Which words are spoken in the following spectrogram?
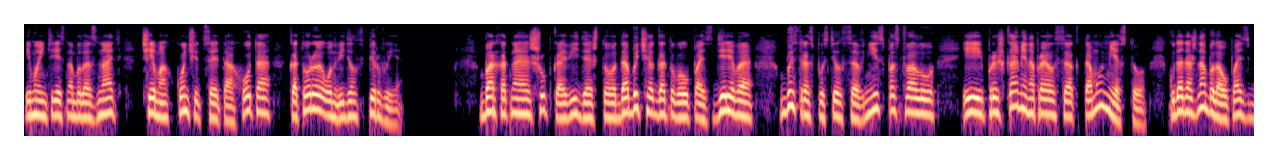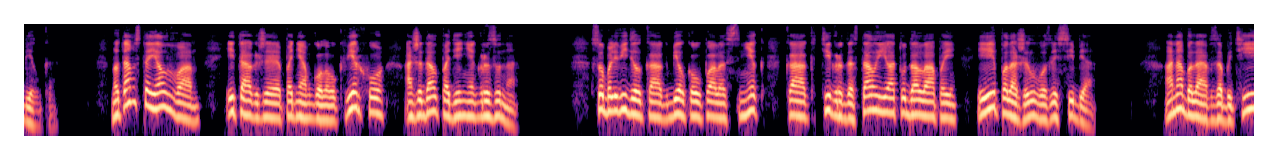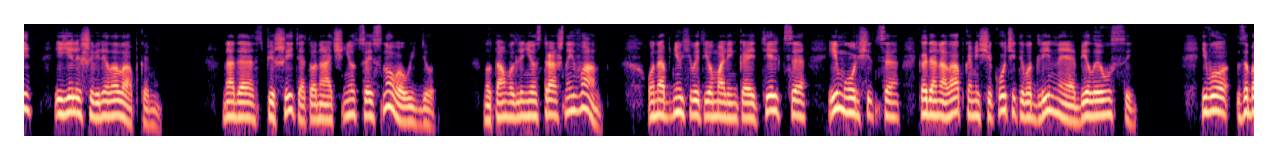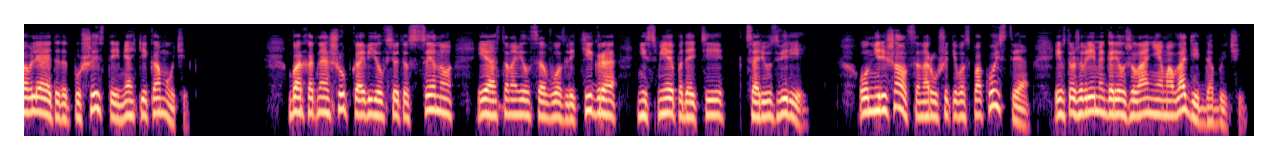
Ему интересно было знать, чем окончится эта охота, которую он видел впервые. Бархатная шубка, видя, что добыча готова упасть с дерева, быстро спустился вниз по стволу и прыжками направился к тому месту, куда должна была упасть белка. Но там стоял Ван и также, подняв голову кверху, ожидал падения грызуна. Соболь видел, как белка упала в снег, как тигр достал ее оттуда лапой и положил возле себя. Она была в забытии и еле шевелила лапками. Надо спешить, а то она очнется и снова уйдет. Но там возле нее страшный Иван. Он обнюхивает ее маленькое тельце и морщится, когда она лапками щекочет его длинные белые усы. Его забавляет этот пушистый мягкий комочек. Бархатная шубка видел всю эту сцену и остановился возле тигра, не смея подойти к царю зверей. Он не решался нарушить его спокойствие и в то же время горел желанием овладеть добычей.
